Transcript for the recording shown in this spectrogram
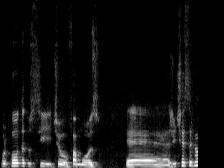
Por conta do sítio famoso. É, a gente recebeu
